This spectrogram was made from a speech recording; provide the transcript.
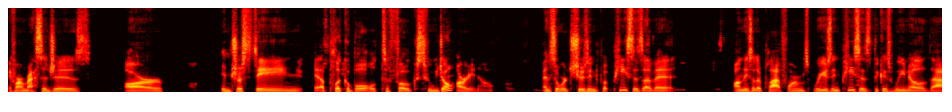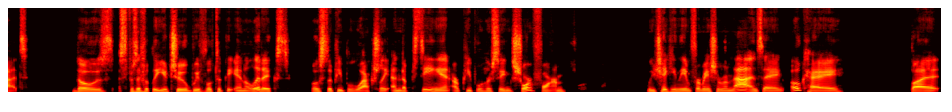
if our messages are interesting, applicable to folks who we don't already know. And so we're choosing to put pieces of it on these other platforms. We're using pieces because we know that those, specifically YouTube, we've looked at the analytics. Most of the people who actually end up seeing it are people who are seeing short form. We're taking the information from that and saying, okay, but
